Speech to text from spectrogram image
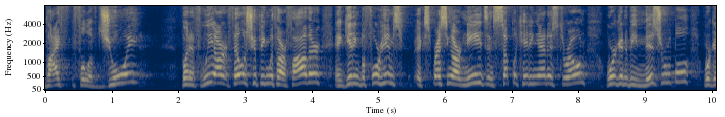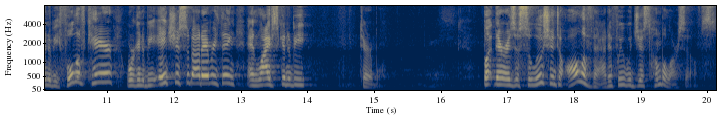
life full of joy but if we aren't fellowshipping with our Father and getting before Him, expressing our needs and supplicating at His throne, we're going to be miserable. We're going to be full of care. We're going to be anxious about everything, and life's going to be terrible. But there is a solution to all of that if we would just humble ourselves.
